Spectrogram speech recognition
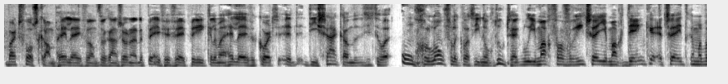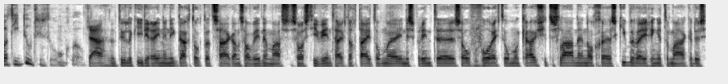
Bart Voskamp, heel even, want we gaan zo naar de PVV perikelen. Maar heel even kort, eh, die zaak aan, het is toch ongelooflijk wat hij nog doet. Hè? Ik bedoel, je mag favoriet zijn, je mag denken, et cetera. Maar wat hij doet is toch ongelooflijk. Ja, natuurlijk iedereen. En ik dacht ook dat Sagan zou winnen. Maar zoals hij wint, hij heeft nog tijd om uh, in de sprint uh, zoveel voorrecht om een kruisje te slaan en nog uh, skibewegingen te maken. Dus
